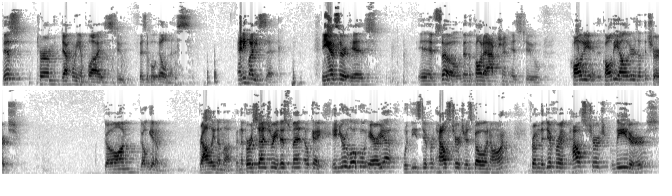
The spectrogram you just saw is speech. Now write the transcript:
This term definitely implies to physical illness. Anybody sick? The answer is if so, then the call to action is to call the, call the elders of the church, go on, go get them, rally them up. In the first century, this meant okay, in your local area, with these different house churches going on, from the different house church leaders,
